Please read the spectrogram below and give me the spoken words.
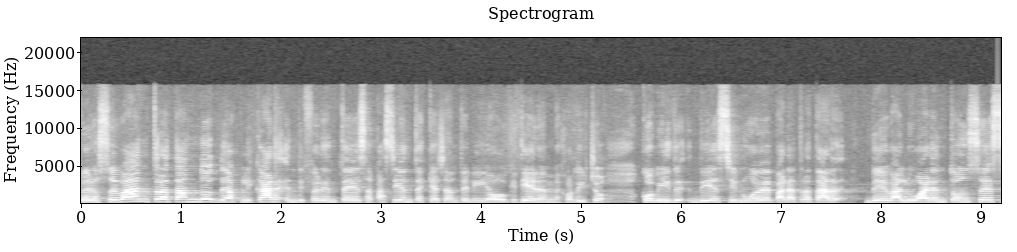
pero se van tratando de aplicar en diferentes pacientes que hayan tenido, que tienen, mejor dicho, COVID-19 para tratar de evaluar entonces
